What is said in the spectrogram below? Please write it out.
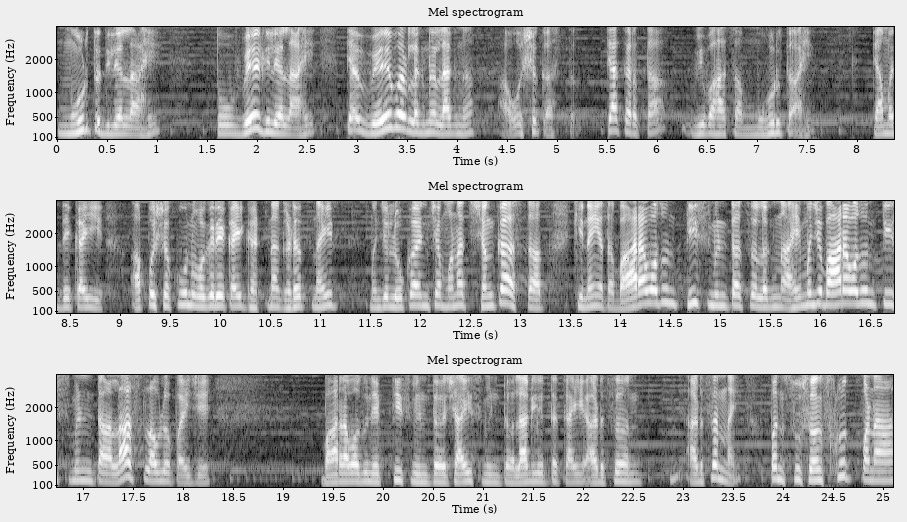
मुहूर्त दिलेला आहे तो वेळ दिलेला आहे त्या वेळेवर लग्न लागणं आवश्यक असतं. त्याकरता विवाहाचा मुहूर्त आहे. त्यामध्ये काही अपशकून वगैरे काही घटना घडत नाहीत. म्हणजे लोकांच्या मनात शंका असतात की नाही आता बारा वाजून तीस मिनिटाचं लग्न आहे. म्हणजे बारा वाजून तीस मिनिटालाच लावलं पाहिजे. बारा वाजून एकतीस मिनटं चाळीस मिनटं लागली तर काही अडचण अडचण नाही. पण सुसंस्कृतपणा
